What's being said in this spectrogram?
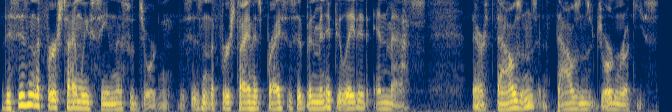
This isn't the first time we've seen this with Jordan. This isn't the first time his prices have been manipulated en masse. There are thousands and thousands of Jordan rookies.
